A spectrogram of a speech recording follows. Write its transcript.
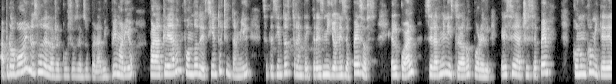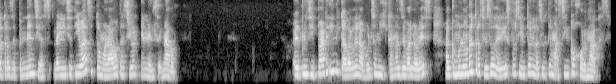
aprobó el uso de los recursos del superávit primario para crear un fondo de 180.733 millones de pesos, el cual será administrado por el SHCP con un comité de otras dependencias. La iniciativa se tomará a votación en el Senado. El principal indicador de la Bolsa Mexicana de Valores acumuló un retroceso de 10% en las últimas cinco jornadas.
